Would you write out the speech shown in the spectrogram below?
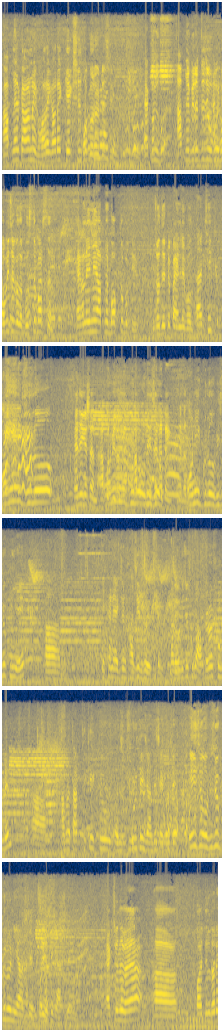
আপনার কারণে ঘরে ঘরে কেক শিল্প গড়ে উঠেছে। এখন আপনার বিরুদ্ধে যে অভি- অভিযোগগুলো বুঝতে পারছেন? এখন এই নিয়ে আপনার বক্তব্য কি? যদি একটু কাইন্ডলি বলতেন। আহ, ঠিক অনেকগুলো এলিগেশন আপনার বিরুদ্ধে। অনেকগুলো অভিযোগ অনেকগুলো অভিযোগ নিয়ে এখানে একজন হাজির হয়েছেন। তার অভিযোগগুলো আপনারাও শুনলেন। আমরা তার থেকে একটু শুরুতেই জানতে চাইব যে এই যে অভিযোগগুলো নিয়ে আসলেন কোথা থেকে আসলেন? অ্যাকচুয়ালি ভাইয়া কয়েকদিন ধরে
